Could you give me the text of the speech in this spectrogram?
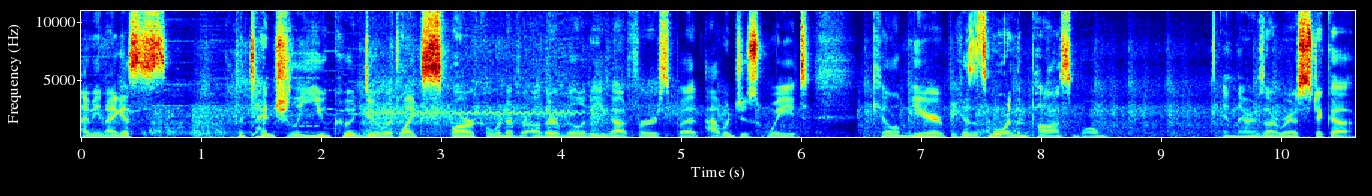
I mean, I guess potentially you could do it with like Spark or whatever other ability you got first, but I would just wait. Kill him here, because it's more than possible. And there's our rare sticker.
